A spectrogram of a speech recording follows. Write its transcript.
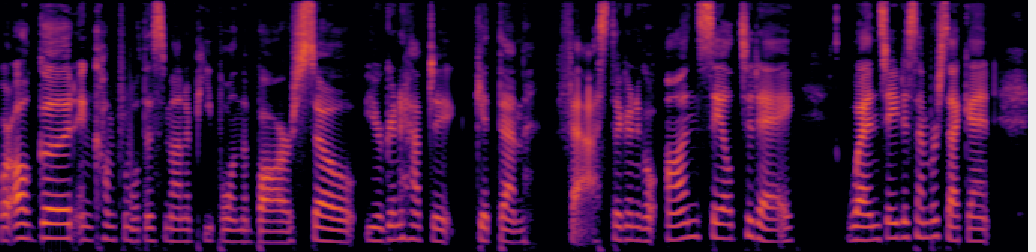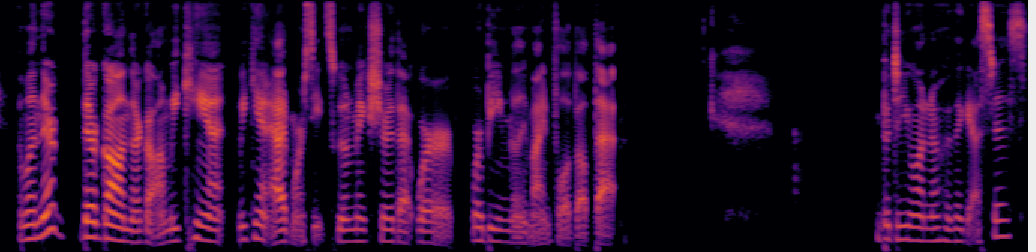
we're all good and comfortable with this amount of people in the bar. So you're going to have to get them fast. They're going to go on sale today. Wednesday, December 2nd. And when they're they're gone, they're gone. We can't we can't add more seats. We want to make sure that we're we're being really mindful about that. But do you want to know who the guest is?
